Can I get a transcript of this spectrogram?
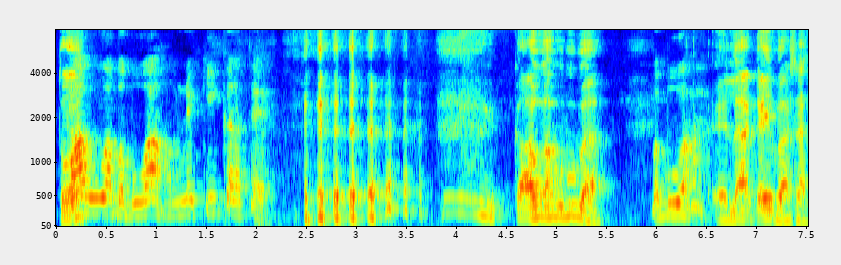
તો? કા હુઆ બબુઆ હમને કી કરત? હે કાહુ આ બબુવા બબુઆ. એટલે કઈ ભાષા?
